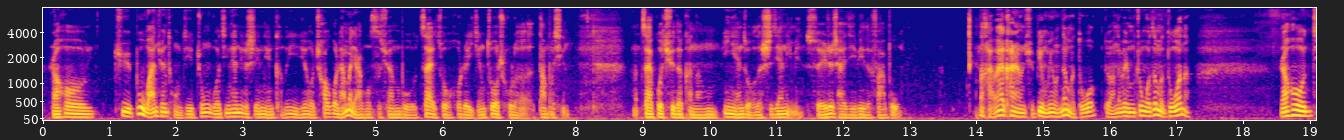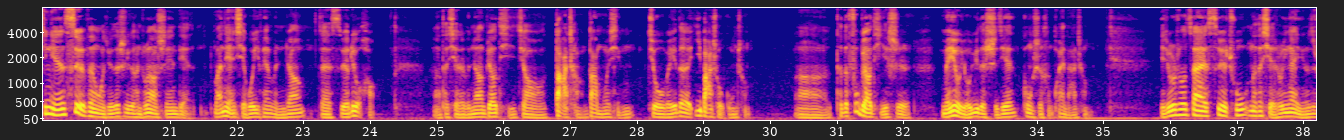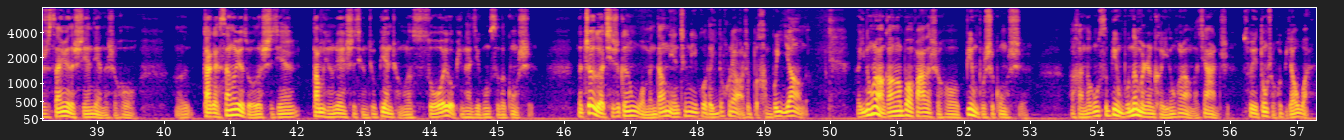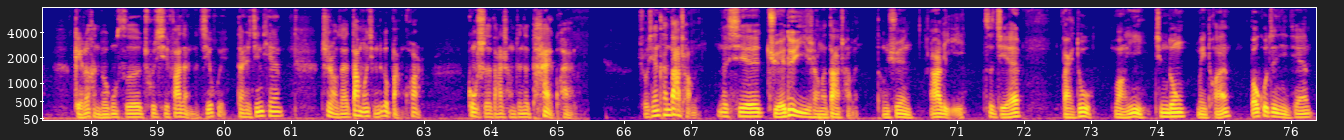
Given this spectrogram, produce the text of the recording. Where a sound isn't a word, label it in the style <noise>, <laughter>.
然后。据不完全统计，中国今天这个时间点，可能已经有超过两百家公司宣布在做或者已经做出了大模型。在过去的可能一年左右的时间里面，随着 ChatGPT 的发布，那海外看上去并没有那么多，对吧？那为什么中国这么多呢？然后今年四月份，我觉得是一个很重要的时间点。晚点写过一篇文章，在四月六号，啊，他写的文章标题叫《大厂大模型久违的一把手工程》。啊，它的副标题是“没有犹豫的时间，共识很快达成”。也就是说，在四月初，那他写的时候应该已经就是三月的时间点的时候，呃，大概三个月左右的时间，大模型这件事情就变成了所有平台级公司的共识。那这个其实跟我们当年经历过的移动互联网是很不一样的。移动互联网刚刚爆发的时候，并不是共识，很多公司并不那么认可移动互联网的价值，所以动手会比较晚。给了很多公司初期发展的机会，但是今天，至少在大模型这个板块，共识的达成真的太快了。首先看大厂们，那些绝对意义上的大厂们，腾讯、阿里、字节、百度、网易、京东、美团，包括这几天，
